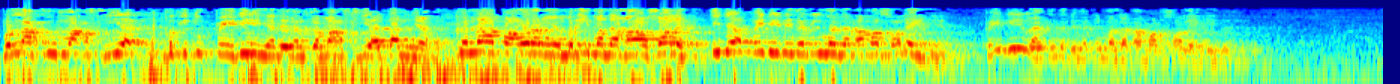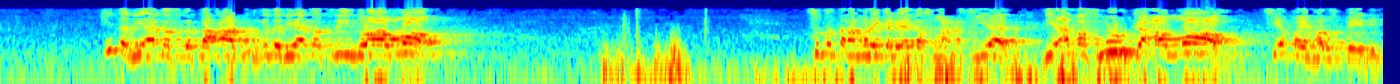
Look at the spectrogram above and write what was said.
Pelaku maksiat begitu pedenya dengan kemaksiatannya. Kenapa orang yang beriman dan amal soleh tidak pede dengan iman dan amal solehnya? Pedelah kita dengan iman dan amal soleh kita. Kita di atas ketaatan, kita di atas ridho Allah. Sementara mereka di atas maksiat, di atas murka Allah. Siapa yang harus pede?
